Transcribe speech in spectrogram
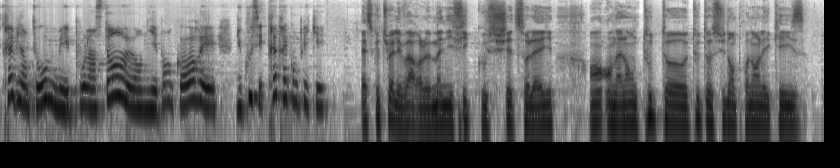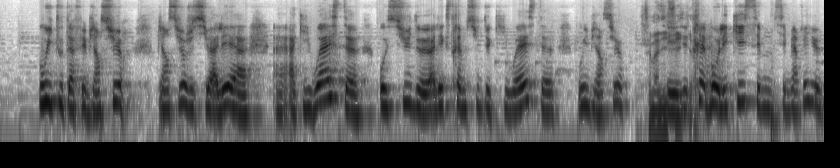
très bientôt, mais pour l'instant, on n'y est pas encore. Et du coup, c'est très très compliqué. Est-ce que tu allais voir le magnifique coucher de soleil en, en allant tout au, tout au sud en prenant les Keys? Oui, tout à fait, bien sûr. Bien sûr, je suis allée à, à- à Key West, au sud, à l'extrême sud de Key West. Oui, bien sûr. C'est magnifique. c'est très beau. Les Keys, c'est merveilleux.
